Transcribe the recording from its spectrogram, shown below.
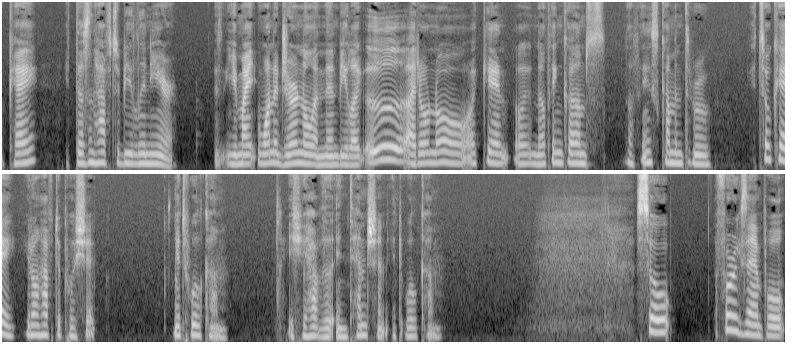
Okay? It doesn't have to be linear. You might want to journal and then be like, oh, I don't know, I can't, oh, nothing comes, nothing's coming through. It's okay. You don't have to push it. It will come. If you have the intention, it will come. So, for example,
